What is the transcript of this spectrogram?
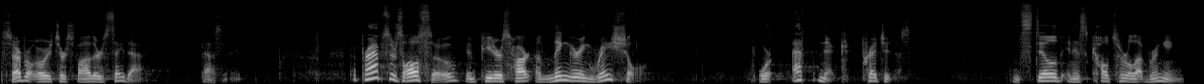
Several early church fathers say that. Fascinating. But perhaps there's also in Peter's heart a lingering racial or ethnic prejudice instilled in his cultural upbringing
